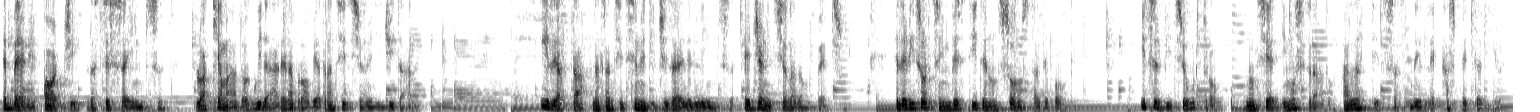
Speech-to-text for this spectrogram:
Ebbene, oggi la stessa IMSS lo ha chiamato a guidare la propria transizione digitale. In realtà la transizione digitale dell'INPS è già iniziata da un pezzo e le risorse investite non sono state poche. Il servizio purtroppo non si è dimostrato all'altezza delle aspettative.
